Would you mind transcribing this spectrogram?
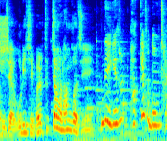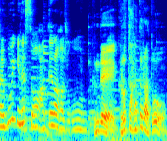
씨. 이제 우리 집을 특정을 한 거지. 근데 이게 솔- 밖에서 너무 잘 보이긴 했어. 안테나 가지고. 근데 그렇다 하더라도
